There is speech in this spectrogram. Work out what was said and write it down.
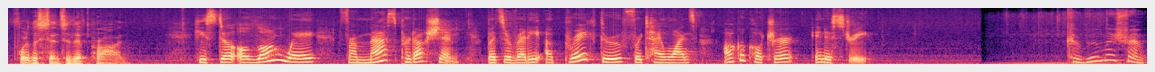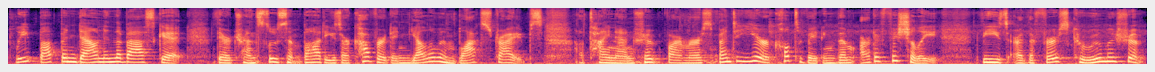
for the sensitive prawn. He's still a long way from mass production, but it's already a breakthrough for Taiwan's aquaculture industry. Kuruma shrimp leap up and down in the basket. Their translucent bodies are covered in yellow and black stripes. A Tainan shrimp farmer spent a year cultivating them artificially. These are the first Kuruma shrimp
